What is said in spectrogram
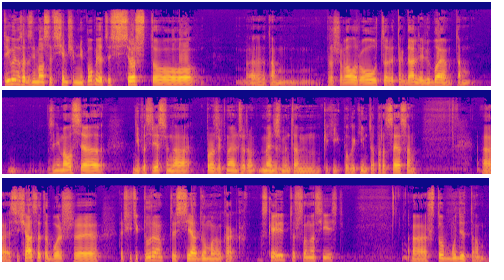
три года назад занимался всем, чем не попадет, то есть все, что там прошивал роутер и так далее, любая там занимался непосредственно project менеджером менеджментом каких, по каким-то процессам. Э, Сейчас это больше архитектура, то есть я думаю, как скейлить то, что у нас есть, э, что будет там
